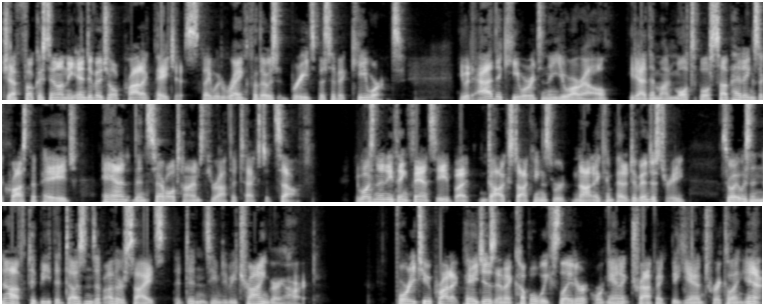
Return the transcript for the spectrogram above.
Jeff focused in on the individual product pages. They would rank for those breed specific keywords. He would add the keywords in the URL, he'd add them on multiple subheadings across the page, and then several times throughout the text itself. It wasn't anything fancy, but dog stockings were not a competitive industry, so it was enough to beat the dozens of other sites that didn't seem to be trying very hard. 42 product pages, and a couple weeks later, organic traffic began trickling in.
